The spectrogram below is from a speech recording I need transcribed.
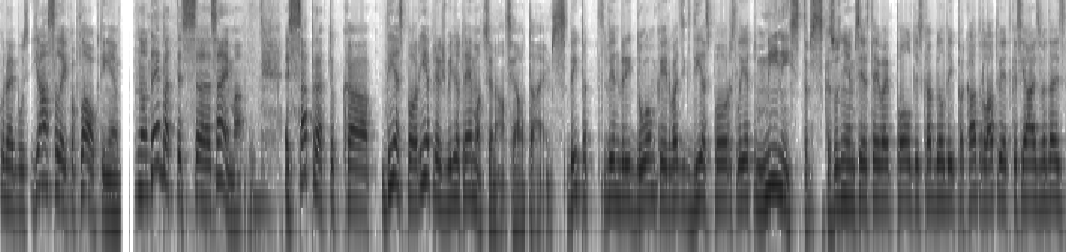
kurai būs jāsaliek pa plauktiņiem. No debates saimā es sapratu, ka diaspora iepriekš bija ļoti emocionāls jautājums. Bija pat vienbrīd doma, ka ir vajadzīgs diasporas lietu ministrs, kas uzņemsies te vai politisku atbildību par katru latviešu, kas jāizved aiz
